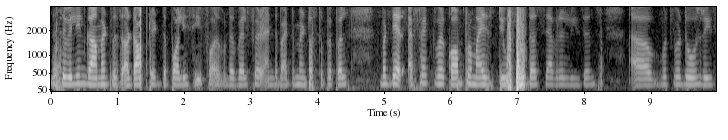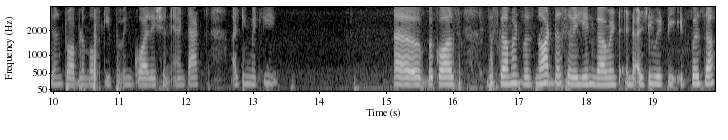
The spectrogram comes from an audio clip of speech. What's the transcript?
the civilian government was adopted the policy for the welfare and the betterment of the people but their effect were compromised due to the several reasons uh, what were those reasons? Problem of keeping coalition intact. Ultimately uh, because this government was not the civilian government and ultimately it was a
